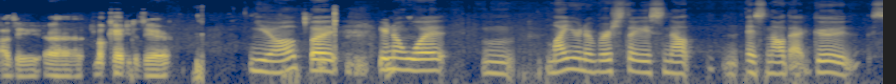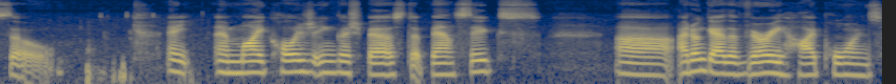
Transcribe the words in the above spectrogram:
are they, uh, located there. Yeah, but you know what? Mm, my university is not is not that good. So, and and my college English best band six. Uh, I don't get a very high points,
